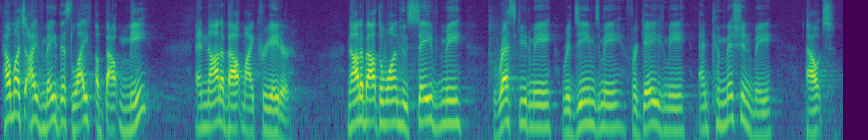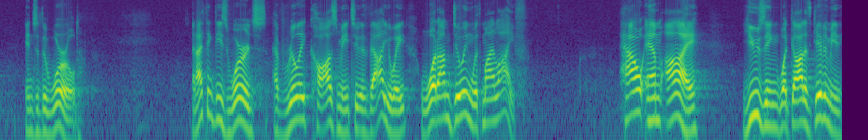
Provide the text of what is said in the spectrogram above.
How much I've made this life about me and not about my Creator. Not about the one who saved me, rescued me, redeemed me, forgave me, and commissioned me out into the world. And I think these words have really caused me to evaluate what I'm doing with my life. How am I using what God has given me?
